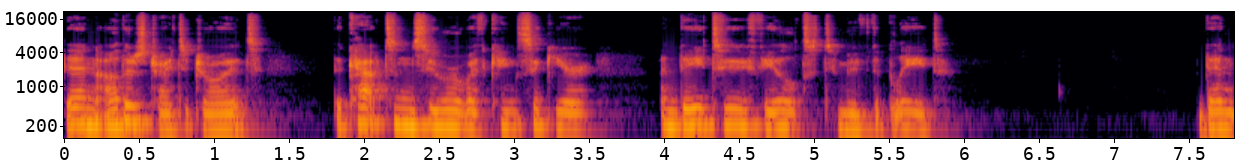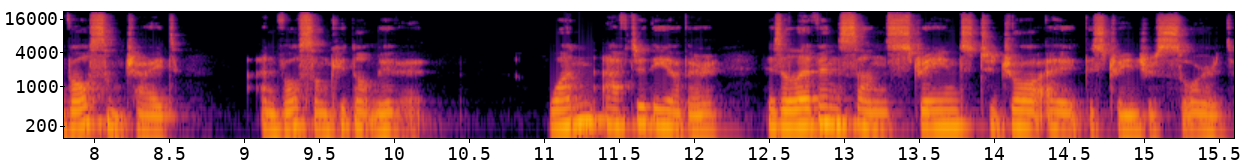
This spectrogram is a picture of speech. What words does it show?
Then others tried to draw it, the captains who were with King Siggeir, and they too failed to move the blade. Then Volsung tried, and Volsung could not move it. One after the other, his eleven sons strained to draw out the stranger's sword.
